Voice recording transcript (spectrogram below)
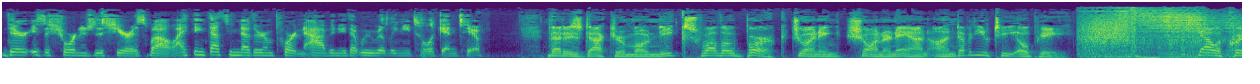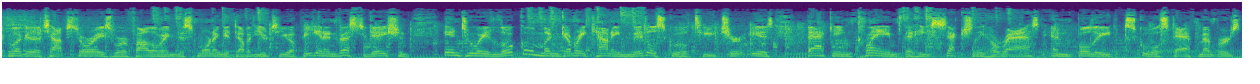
there is a shortage this year as well. I think that's another important avenue that we really need to look into. That is Dr. Monique Soileau-Burke joining Sean and Ann on WTOP. Now, a quick look at the top stories we're following this morning at WTOP. An investigation into a local Montgomery County middle school teacher is backing claims that he sexually harassed and bullied school staff members.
